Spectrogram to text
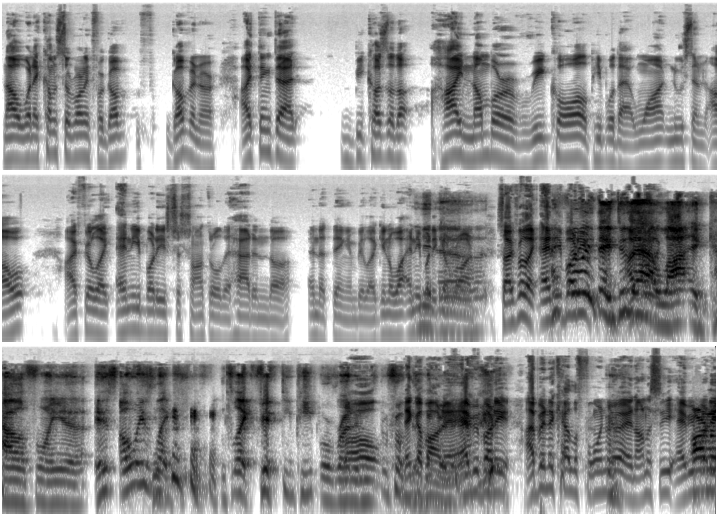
Now, when it comes to running for gov- governor, I think that because of the high number of recall people that want Newsom out, I feel like anybody is just trying to throw their hat in the in the thing and be like, you know what, anybody can run. So I feel like I feel anybody. like they do I feel that a lot in California. It's always like it's like 50 people running. Well, for think about it. Everybody, I've been to California, and honestly, everybody,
